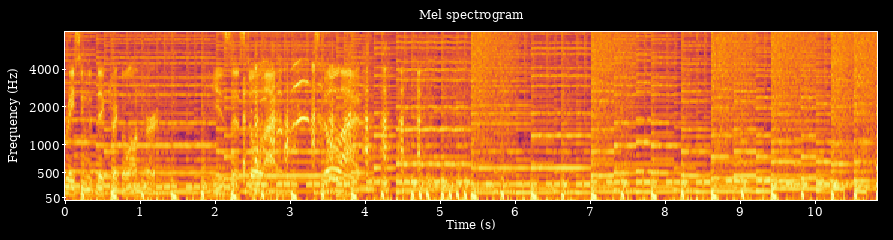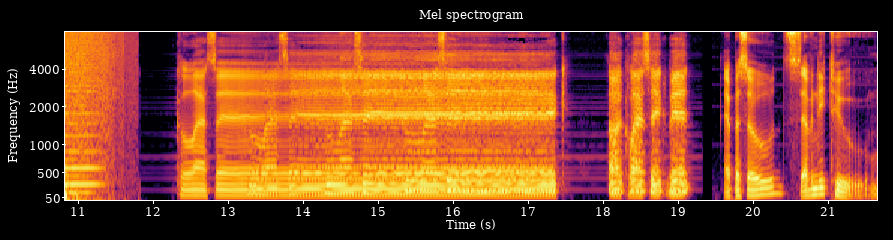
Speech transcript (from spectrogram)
racing with Dick Trickle on Earth. He is uh, still alive. Still alive. Classic. Classic. Classic. Classic. A classic bit. Episode 72.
